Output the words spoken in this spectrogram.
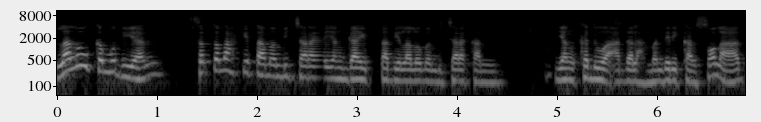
Lalu kemudian setelah kita membicara yang gaib tadi lalu membicarakan yang kedua adalah mendirikan solat.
